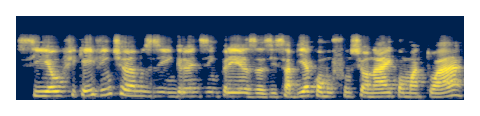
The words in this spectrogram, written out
Se eu fiquei 20 anos em grandes empresas e sabia como funcionar e como atuar,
